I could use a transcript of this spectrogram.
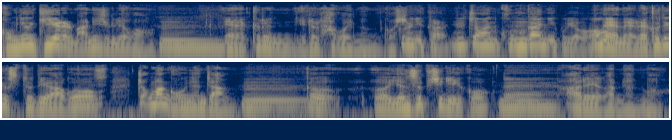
공연 기회를 많이 주려고 음. 예 그런 일을 하고 있는 곳입니다. 그러니까 일정한 공간이고요. 네네 레코딩 스튜디오하고 조그만 공연장 음. 그 어, 연습실이 있고 네. 아래에 가면 뭐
